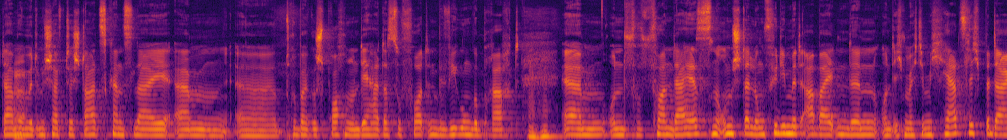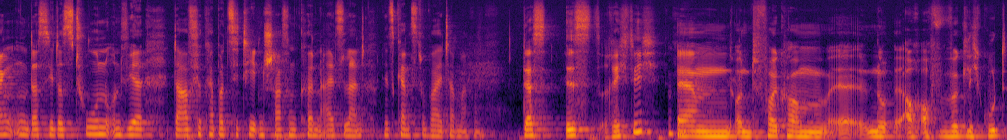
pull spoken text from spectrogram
Da haben ja. wir mit dem Chef der Staatskanzlei ähm, äh, drüber gesprochen und der hat das sofort in Bewegung gebracht. Mhm. Ähm, und von daher ist es eine Umstellung für die Mitarbeitenden und ich möchte mich herzlich bedanken, dass sie das tun und wir dafür Kapazitäten schaffen können als Land. Jetzt kannst du weitermachen. Das ist richtig mhm. ähm, und vollkommen äh, nur, auch, auch wirklich gut,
